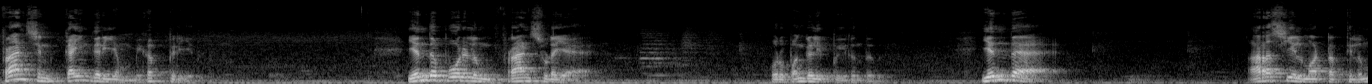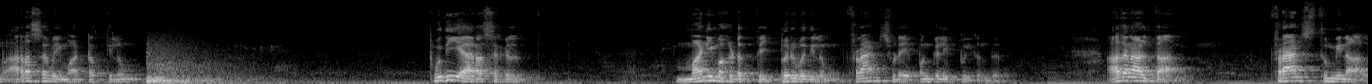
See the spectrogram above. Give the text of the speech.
பிரான்சின் கைங்கரியம் மிகப்பெரியது. எந்த போரிலும் பிரான்சுடைய ஒரு பங்களிப்பு இருந்தது. எந்த அரசியல் மாற்றத்திலும் அரசவை மாற்றத்திலும் புதிய அரசர்கள் மணிமகுடத்தை பெறுவதிலும் பிரான்சுடைய பங்களிப்பு இருந்தது. அதனால்தான் பிரான்ஸ் தும்மினால்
